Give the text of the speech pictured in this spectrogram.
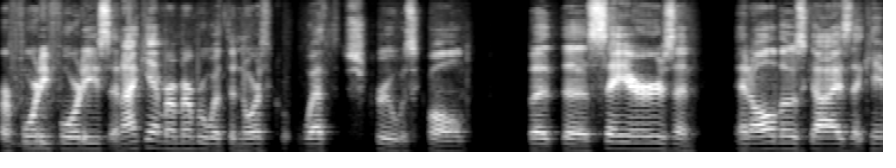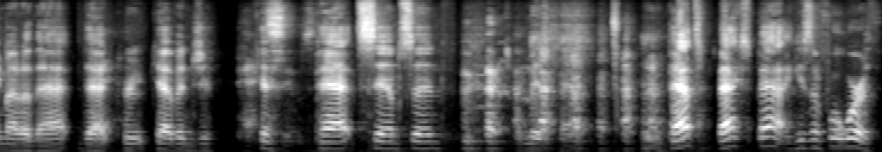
or 4040s, and I can't remember what the Northwest crew was called, but the Sayers and and all those guys that came out of that that crew, Kevin, Pat Ke- Simpson. Pat Simpson, I miss Pat. Pat's back's back. He's in Fort Worth,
